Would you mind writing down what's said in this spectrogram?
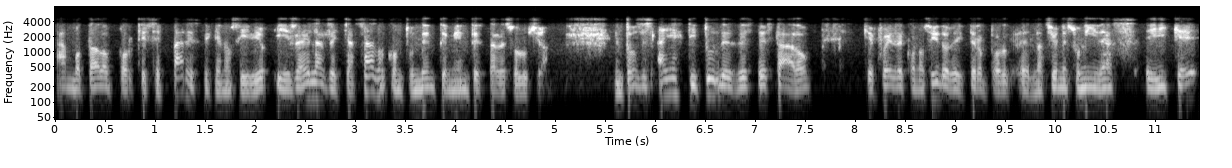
han votado porque se pare este genocidio Israel ha rechazado contundentemente esta resolución. Entonces, hay actitudes de este Estado que fue reconocido, reitero, por eh, Naciones Unidas y que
